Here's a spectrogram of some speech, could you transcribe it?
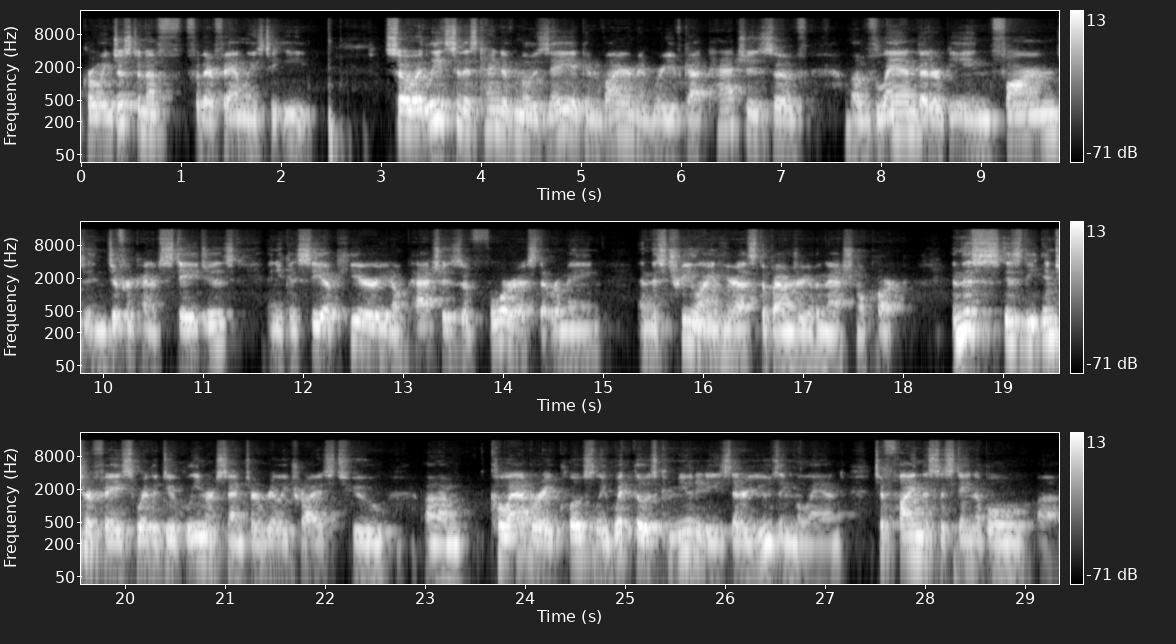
growing just enough for their families to eat. So it leads to this kind of mosaic environment where you've got patches of of land that are being farmed in different kind of stages. And you can see up here, you know, patches of forest that remain. And this tree line here, that's the boundary of the national park. And this is the interface where the Duke Lemur Center really tries to um, collaborate closely with those communities that are using the land to find the sustainable uh,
